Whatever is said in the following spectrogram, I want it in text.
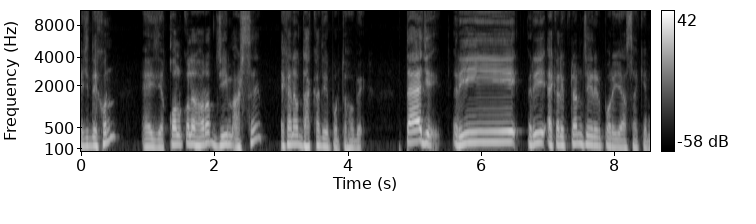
এই যে দেখুন, এই যে কলকলের হরফ জিম আসছে, এখানেও ধাক্কা দিয়ে পড়তে হবে। তাজ রি রি একালিফটান জেরের পরে ইয়া সাকিন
